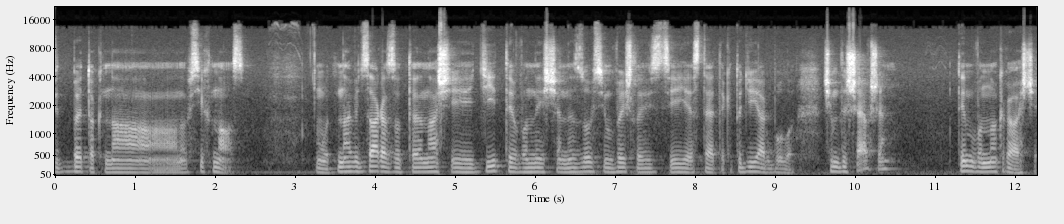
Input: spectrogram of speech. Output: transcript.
відбиток на всіх нас. От, навіть зараз от, е, наші діти вони ще не зовсім вийшли з цієї естетики. Тоді як було? Чим дешевше, тим воно краще.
